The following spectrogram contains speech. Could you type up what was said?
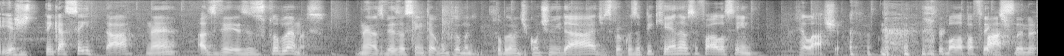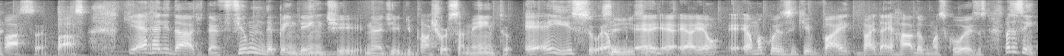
E a gente tem que aceitar, né? Às vezes, os problemas. Né? Às vezes, assim, tem algum problema de, problema de continuidade, se for coisa pequena, você fala assim, relaxa. Bola pra frente. Passa, né? Passa, passa. Que é a realidade. Né? Filme independente, né, de, de baixo orçamento, é, é isso. É, um- Sim, é, sim. é- é- é- é uma coisa assim que vai, vai dar errado algumas coisas. Mas assim,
